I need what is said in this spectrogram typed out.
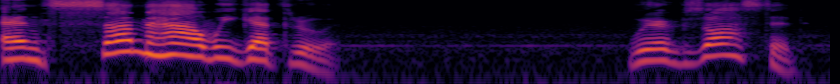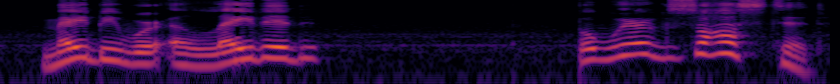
and somehow we get through it, we're exhausted. Maybe we're elated, but we're exhausted.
